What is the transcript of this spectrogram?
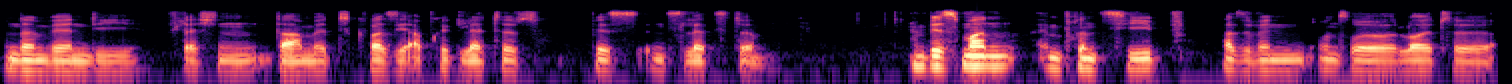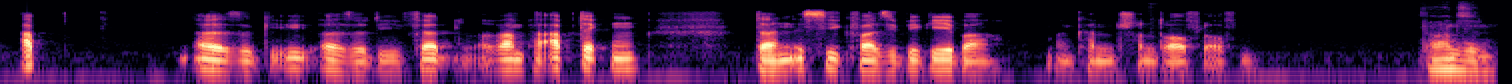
Und dann werden die Flächen damit quasi abgeglättet bis ins Letzte. Bis man im Prinzip, also wenn unsere Leute ab, also, also die Rampe abdecken, dann ist sie quasi begehbar. Man kann schon drauflaufen. Wahnsinn.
